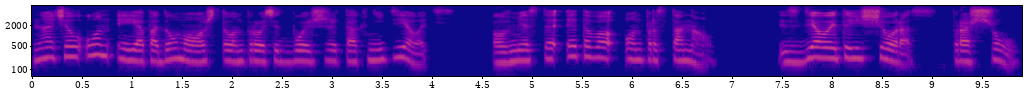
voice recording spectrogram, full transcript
начал он, и я подумала, что он просит больше так не делать. Вместо этого он простонал: "Сделай это еще раз, прошу".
